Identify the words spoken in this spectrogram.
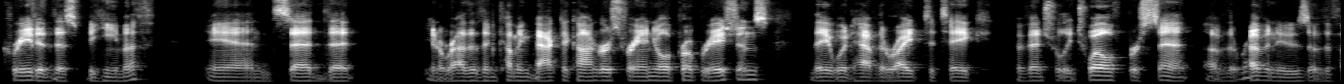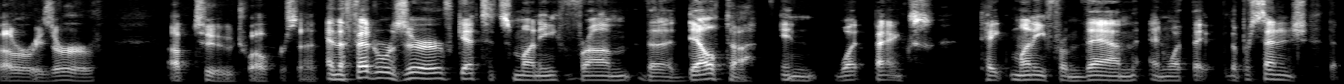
created this behemoth and said that, you know, rather than coming back to Congress for annual appropriations, they would have the right to take eventually 12% of the revenues of the Federal Reserve up to 12%. And the Federal Reserve gets its money from the delta in what banks take money from them and what they the percentage that,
